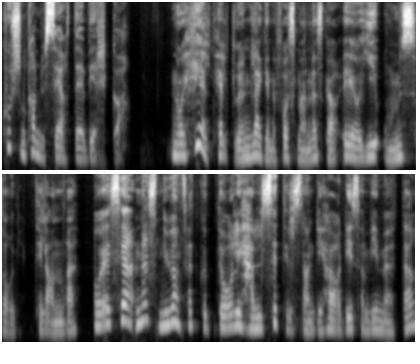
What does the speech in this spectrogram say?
Hvordan kan du se at det virker? Noe helt, helt grunnleggende for oss mennesker er å gi omsorg til andre. Og jeg ser nesten uansett hvor dårlig helsetilstand de har, de som vi møter,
